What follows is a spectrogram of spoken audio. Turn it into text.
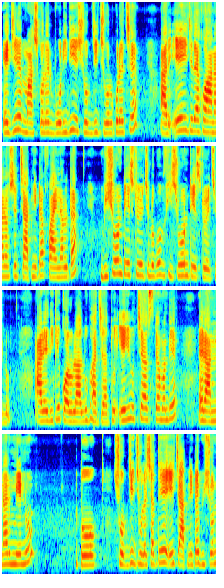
এই যে মাসকলের বড়ি দিয়ে সবজির ঝোল করেছে। আর এই যে দেখো আনারসের চাটনিটা ফাইনালটা ভীষণ টেস্ট হয়েছিল গো, ভীষণ টেস্ট হয়েছিল। আর এদিকে করলা আলু ভাজা, তো এই হচ্ছে আজকে আমাদের রান্নার মেনু তো সবজির ঝোলের সাথে এই চাটনিটা ভীষণ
